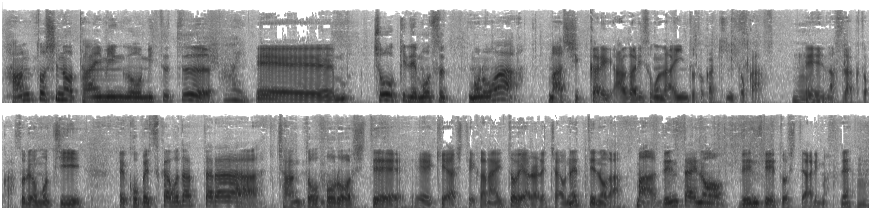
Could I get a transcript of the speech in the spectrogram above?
半年のタイミングを見つつ、はい、えー、長期で持つものは、まあ、しっかり上がりそうなインドとか金とか、うん、えー、ナスダックとか、それを持ち、で個別株だったら、ちゃんとフォローして、えー、ケアしていかないとやられちゃうねっていうのが、まあ、全体の前提としてありますね。うん、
